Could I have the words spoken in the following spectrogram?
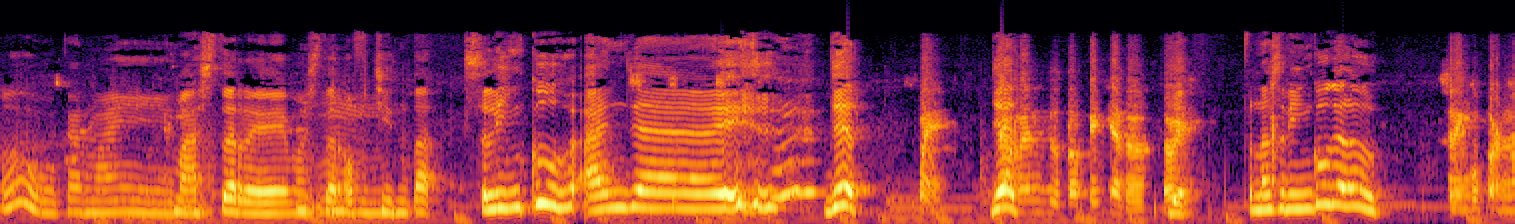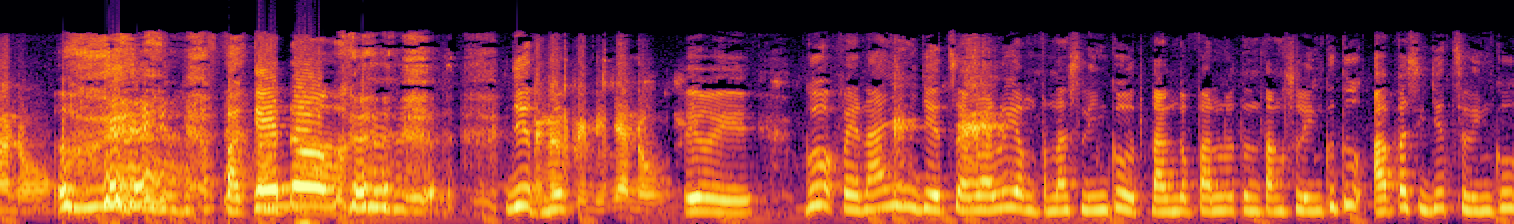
oh bukan main Master ya, master of cinta. Selingkuh anjay. Jet, Weh, Jet. keren tuh topiknya tuh. Jet. Pernah selingkuh gak lu? selingkuh pernah dong. Pakai dong. Jet, Dengan gue PD-nya dong. gue pengen nanya nih Jet sama lu yang pernah selingkuh. Tanggapan lu tentang selingkuh tuh apa sih Jet selingkuh?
